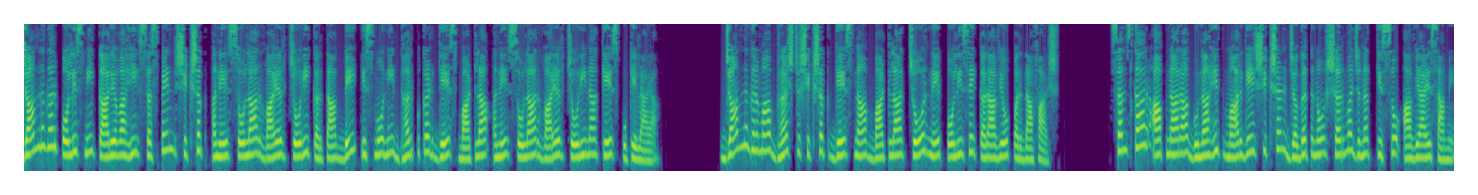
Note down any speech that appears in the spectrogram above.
જામનગર પોલીસની કાર્યવાહી સસ્પેન્ડ શિક્ષક અને સોલાર વાયર ચોરી કરતા બે ઇસમોની ધરપકડ ગેસ બાટલા અને સોલાર વાયર ચોરીના કેસ ઉકેલાયા. જામનગરમાં ભ્રષ્ટ શિક્ષક ગેસના બાટલા ચોરને પોલીસે કરાવ્યો પર્દાફાશ. સંસ્કાર આપનારા ગુનાહિત માર્ગે શિક્ષણ જગતનો શર્મજનક કિસ્સો આવ્યાએ સામે.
